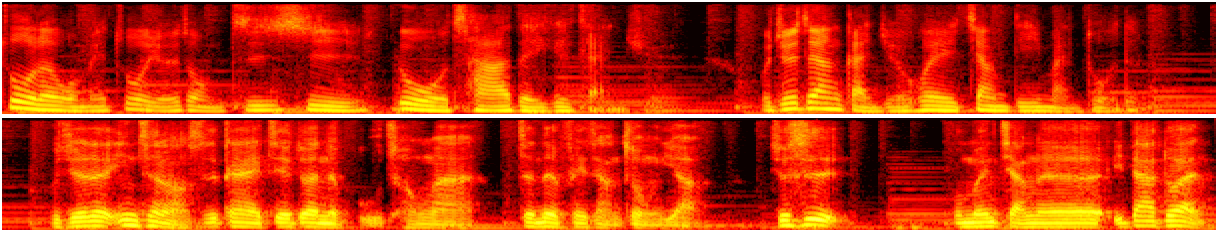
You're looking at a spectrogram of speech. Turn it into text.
做了我没做，有一种知识落差的一个感觉。我觉得这样感觉会降低蛮多的。我觉得应成老师刚才这段的补充啊，真的非常重要。就是我们讲了一大段，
